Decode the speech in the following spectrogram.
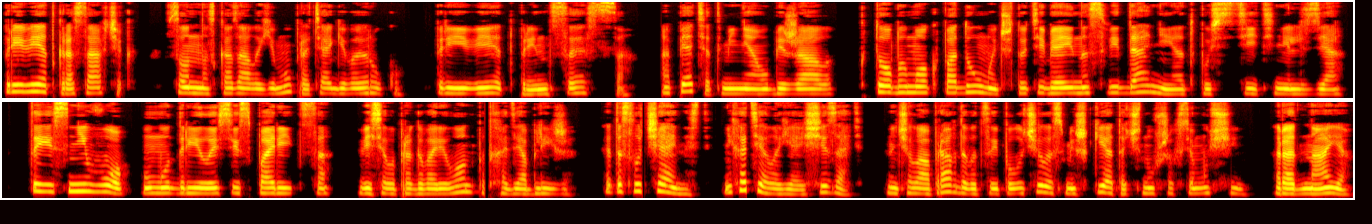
«Привет, красавчик!» — сонно сказала ему, протягивая руку. «Привет, принцесса! Опять от меня убежала. Кто бы мог подумать, что тебя и на свидание отпустить нельзя? Ты с него умудрилась испариться!» — весело проговорил он, подходя ближе. «Это случайность. Не хотела я исчезать. Начала оправдываться и получила смешки от очнувшихся мужчин. «Родная,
